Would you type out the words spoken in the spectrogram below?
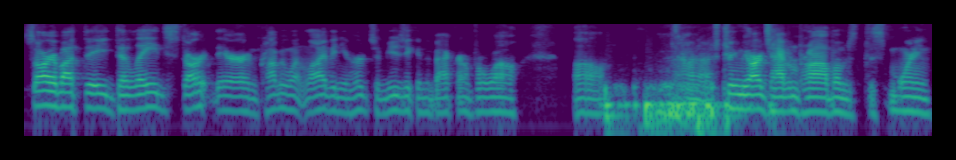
Sorry about the delayed start there, and probably went live and you heard some music in the background for a while. Um, I don't know. StreamYard's having problems this morning.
